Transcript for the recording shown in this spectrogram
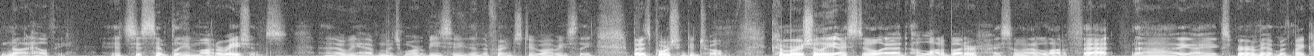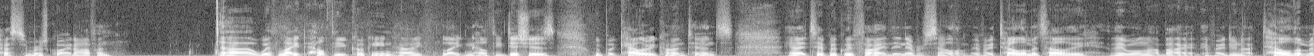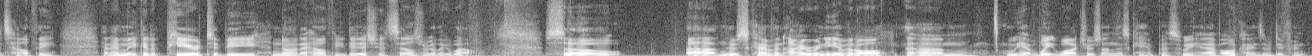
not healthy. It's just simply in moderations. Uh, we have much more obesity than the French do, obviously, but it's portion control. Commercially, I still add a lot of butter. I still add a lot of fat. Uh, I experiment with my customers quite often uh, with light, healthy cooking, light and healthy dishes. We put calorie contents, and I typically find they never sell them. If I tell them it's healthy, they will not buy it. If I do not tell them it's healthy, and I make it appear to be not a healthy dish, it sells really well. So um, there's kind of an irony of it all. Um, we have Weight Watchers on this campus. We have all kinds of different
